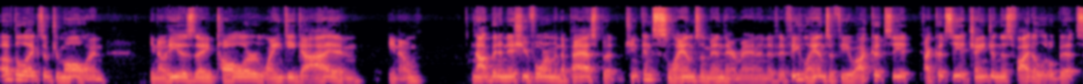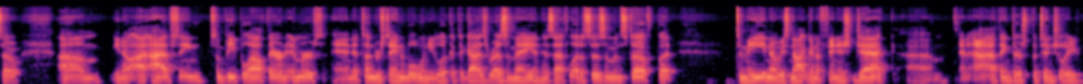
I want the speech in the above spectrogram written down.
of the legs of Jamall. And you know he is a taller, lanky guy, and you know not been an issue for him in the past, but Jenkins slams him in there, man. And if, if he lands a few, I could see it. I could see it changing this fight a little bit. So, um, you know, I, have seen some people out there in Emmers, and it's understandable when you look at the guy's resume and his athleticism and stuff. But to me, you know, he's not going to finish Jack. Um, and I, I think there's potentially,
